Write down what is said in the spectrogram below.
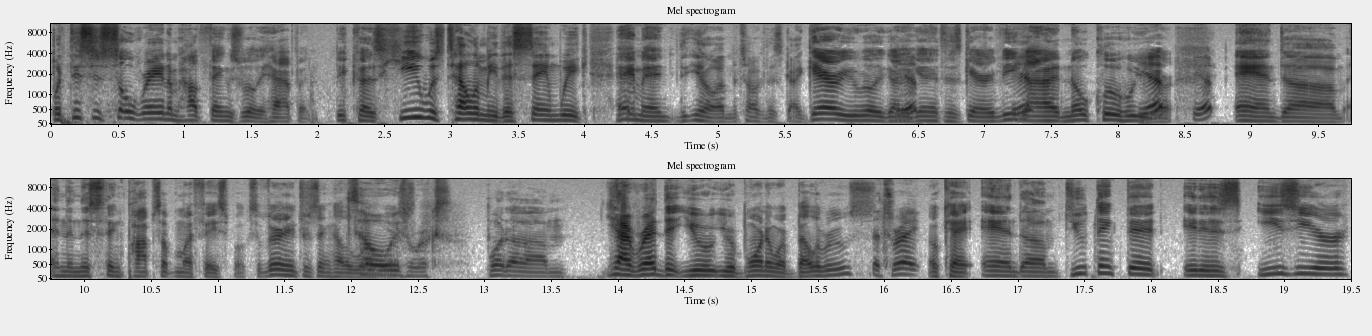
But this is so random how things really happen because he was telling me this same week, "Hey man, you know I've been talking to this guy Gary. You really got to Yep. get into this Gary V Yep. guy. I had no clue who you were. yep. And um, and then this thing pops up on my Facebook. So very interesting how the That's how it world always works. works. But um, yeah, I read that you you were born in where Belarus. That's right. Okay, and um, do you think that it is easier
